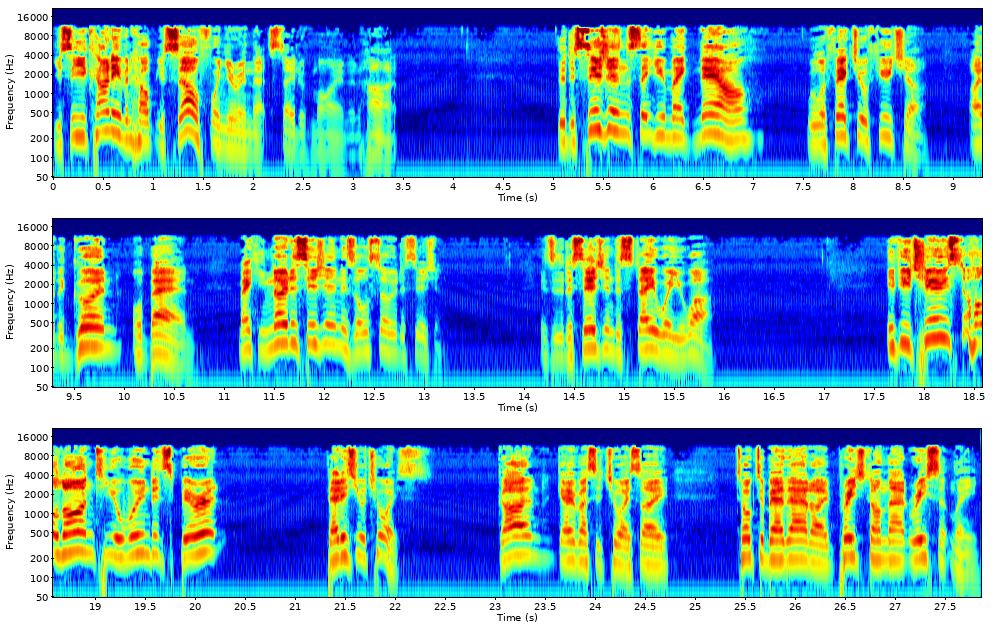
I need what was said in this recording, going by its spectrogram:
You see, you can't even help yourself when you're in that state of mind and heart. The decisions that you make now will affect your future, either good or bad. Making no decision is also a decision. It's a decision to stay where you are. If you choose to hold on to your wounded spirit, that is your choice. God gave us a choice. I talked about that. I preached on that recently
